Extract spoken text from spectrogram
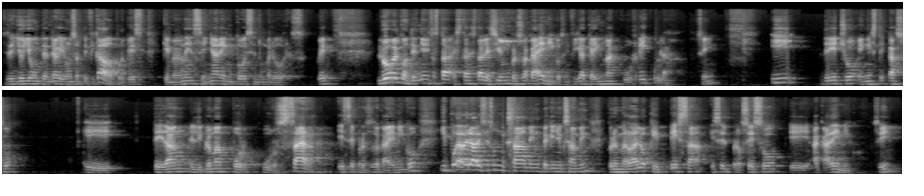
Entonces yo, yo tendría que llevar un certificado porque es que me van a enseñar en todo ese número de horas. ¿okay? Luego el contenido está, está establecido en un proceso académico, significa que hay una currícula. ¿sí? Y de hecho, en este caso, eh, te dan el diploma por cursar ese proceso académico y puede haber a veces un examen, un pequeño examen, pero en verdad lo que pesa es el proceso eh, académico, ¿sí?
